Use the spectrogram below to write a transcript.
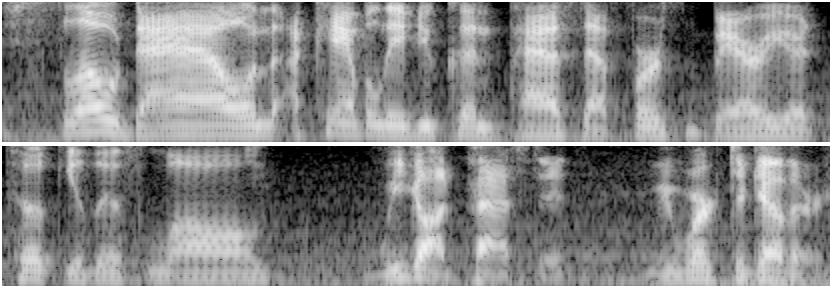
Slow down. I can't believe you couldn't pass that first barrier. It took you this long. We got past it. We worked together.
